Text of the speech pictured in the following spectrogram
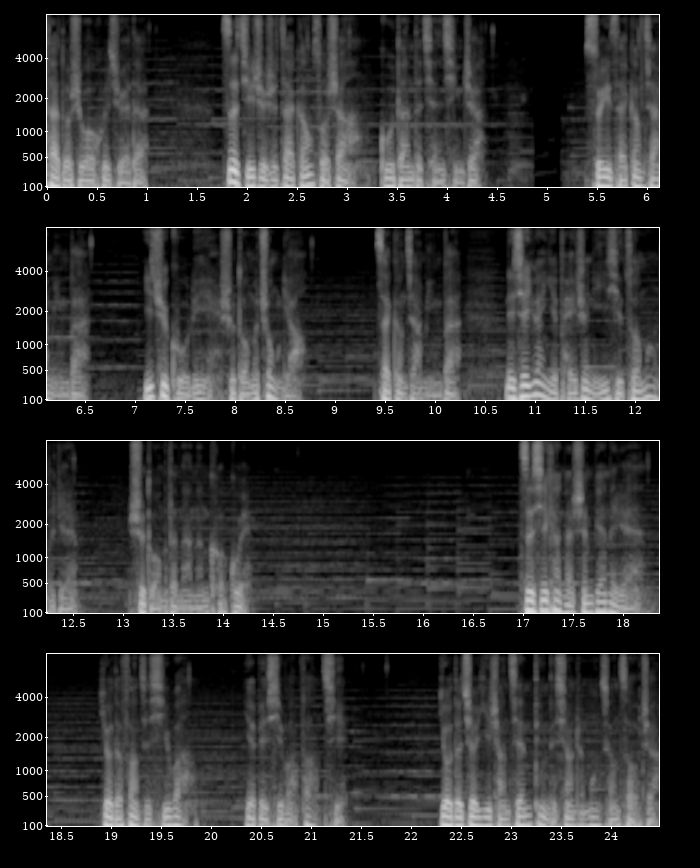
太多时候会觉得，自己只是在钢索上孤单的前行着，所以才更加明白，一句鼓励是多么重要，才更加明白，那些愿意陪着你一起做梦的人，是多么的难能可贵。仔细看看身边的人，有的放弃希望，也被希望放弃；有的却异常坚定的向着梦想走着。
